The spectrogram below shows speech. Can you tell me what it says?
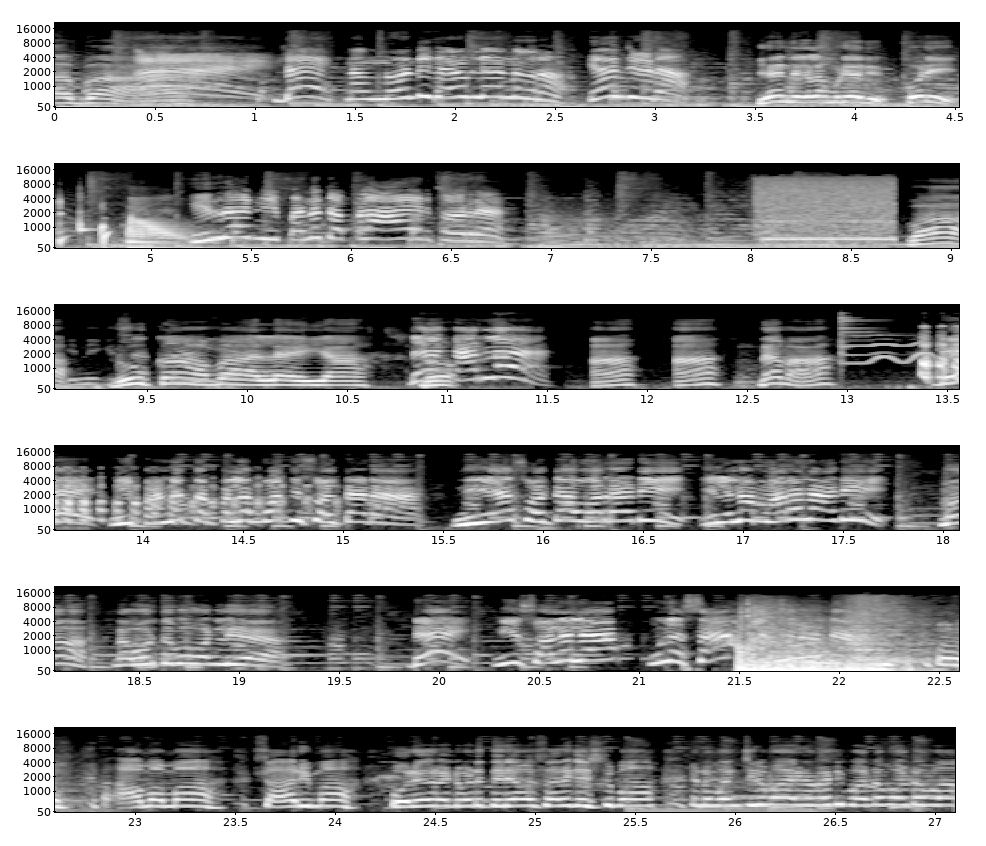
அப்பா. டேய் நாங்க நோண்டி டைம் விளையாண்டுக்கிறோம் ஏஞ்சுக்கடா. ஏன் இதெல்லாம் முடியாது. போடி. இரு நீ பண்ண தப்பலாம் ஆயிடுச்சு சொல்றேன் வா நூக்கா அவா இல்லையா. டேய் கர்ண என்னம்மா? டேய் நீ பண்ண தப்பெல்லாம் மோதி சொல்லிட்டாடா. நீ ஏன் சொல்லிட்டா ஒரு அடி? இல்லனா மரண அடி. மா நான் ஒரு தப்பு பண்ணலையே. டேய் நீ சொல்லல? உன்னை சாப்பிடுறேன்டா ஆமாமா சாரிமா ஒரே ஒரு வாட்டி தெரியாம சாரி கஷ்டமா என்ன மன்னிச்சிருமா இன்னொரு வாட்டி பண்ண மாட்டோமா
